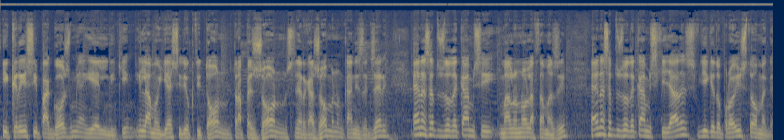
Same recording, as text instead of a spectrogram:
η κρίση η παγκόσμια, η ελληνική, οι λαμογές ιδιοκτητών, τραπεζών, συνεργαζόμενων, κανείς δεν ξέρει. Ένας από τους 12,5, μάλλον όλα αυτά μαζί, ένας από τους 12.500 βγήκε το πρωί στο Ωμέγα.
